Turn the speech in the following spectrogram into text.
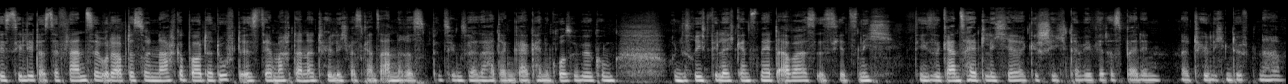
destilliert aus der Pflanze oder ob das so ein nachgebauter Duft ist, der macht dann natürlich was ganz anderes, beziehungsweise hat dann gar keine große Wirkung. Und es riecht vielleicht ganz nett, aber es ist jetzt nicht diese ganzheitliche Geschichte, wie wir das bei den natürlichen Düften haben.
